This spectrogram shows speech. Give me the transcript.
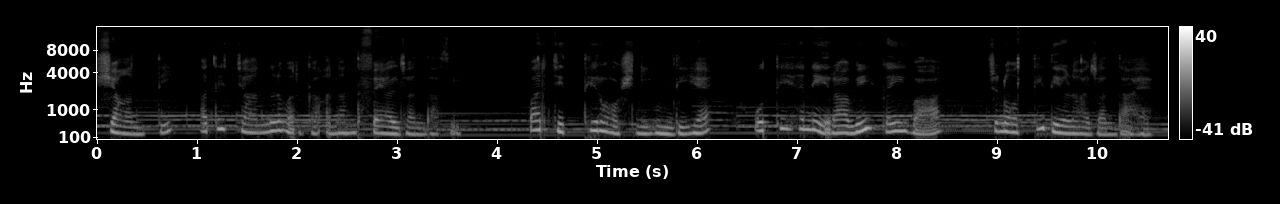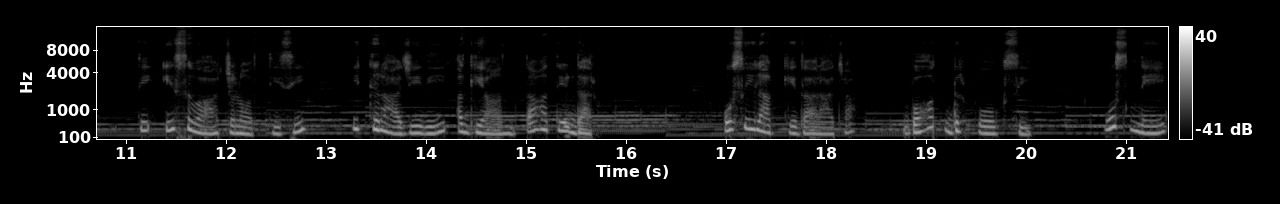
ਸ਼ਾਂਤੀ ਅਤੇ ਚਾਨਣ ਵਰਗਾ ਆਨੰਦ ਫੈਲ ਜਾਂਦਾ ਸੀ। ਪਰ ਜਿੱਥੇ ਰੋਸ਼ਨੀ ਹੁੰਦੀ ਹੈ, ਉੱਥੇ ਹਨੇਰਾ ਵੀ ਕਈ ਵਾਰ ਚੁਣੌਤੀ ਦੇਣ ਆ ਜਾਂਦਾ ਹੈ। ਤੇ ਇਸ ਵਾਰ ਚੁਣੌਤੀ ਸੀ ਇੱਕ ਰਾਜੇ ਦੀ ਅਗਿਆਨਤਾ ਅਤੇ ਡਰ। ਉਸ ਇਲਾਕੇ ਦਾ ਰਾਜਾ ਬਹੁਤ ਡਰਪੋਕ ਸੀ। ਉਸ ਨੇ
